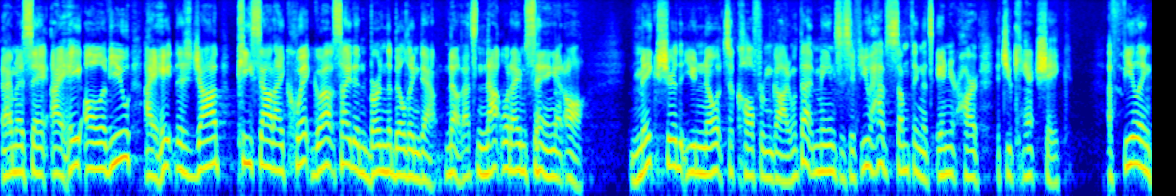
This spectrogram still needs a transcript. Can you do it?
and I'm going to say, I hate all of you. I hate this job. Peace out. I quit. Go outside and burn the building down. No, that's not what I'm saying at all make sure that you know it's a call from God. And what that means is if you have something that's in your heart that you can't shake, a feeling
